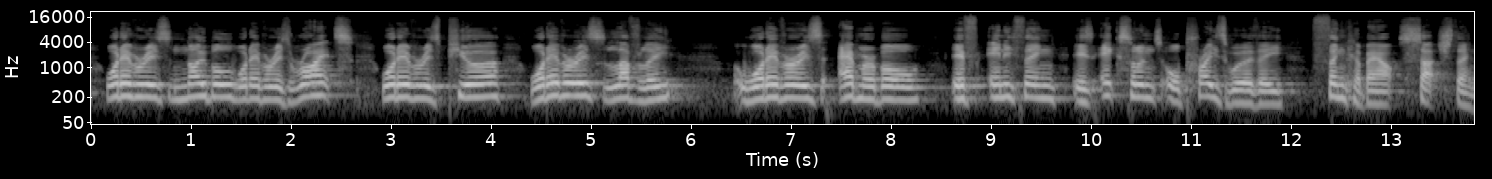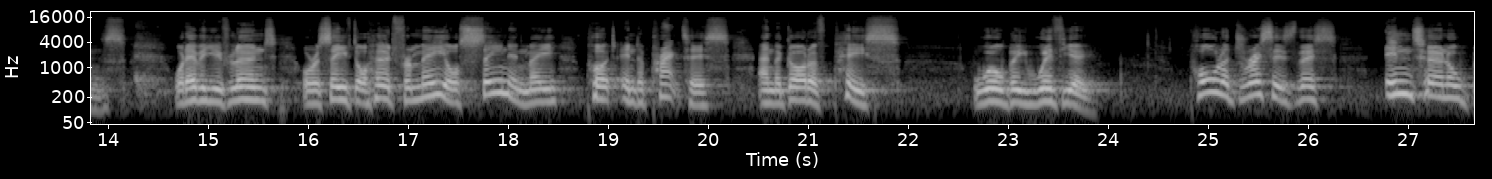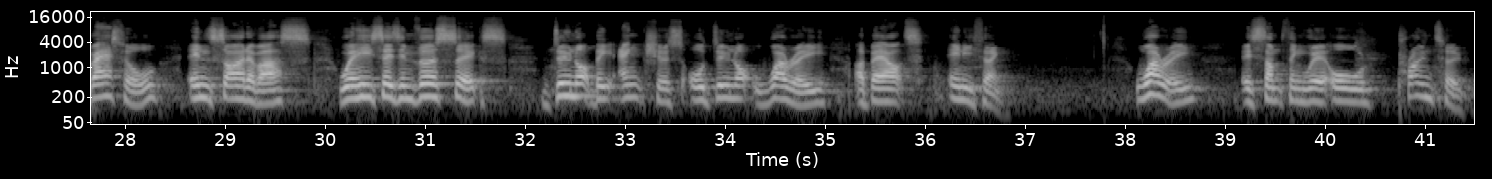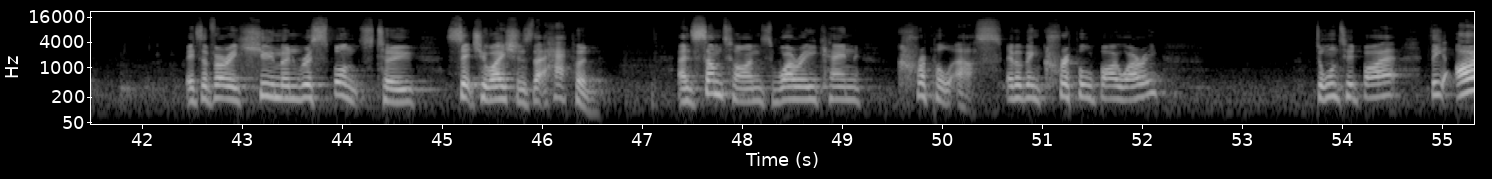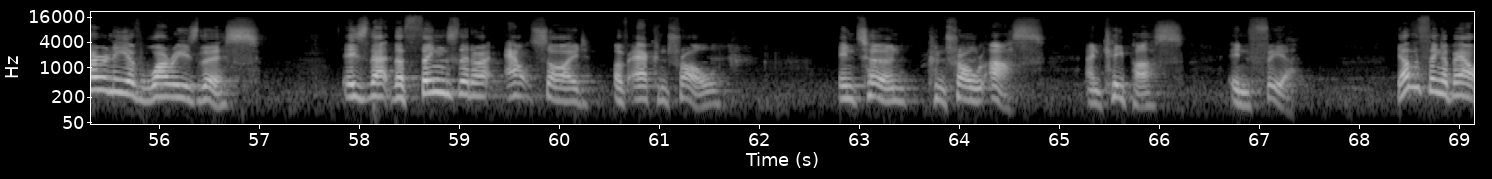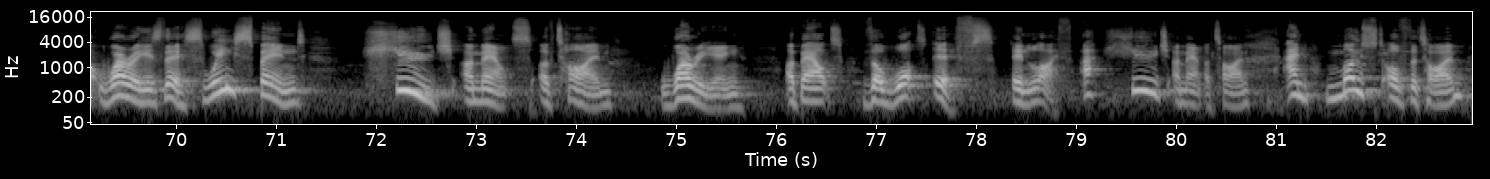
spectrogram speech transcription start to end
whatever is noble, whatever is right, whatever is pure, whatever is lovely, whatever is admirable, if anything is excellent or praiseworthy, think about such things. Whatever you've learned or received or heard from me or seen in me, put into practice, and the God of peace will be with you. Paul addresses this internal battle inside of us where he says in verse 6 do not be anxious or do not worry about anything. Worry is something we're all prone to. It's a very human response to situations that happen. And sometimes worry can cripple us. Ever been crippled by worry? Daunted by it? The irony of worry is this is that the things that are outside of our control in turn control us and keep us in fear. The other thing about worry is this we spend huge amounts of time worrying about the what ifs in life. A huge amount of time. And most of the time,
